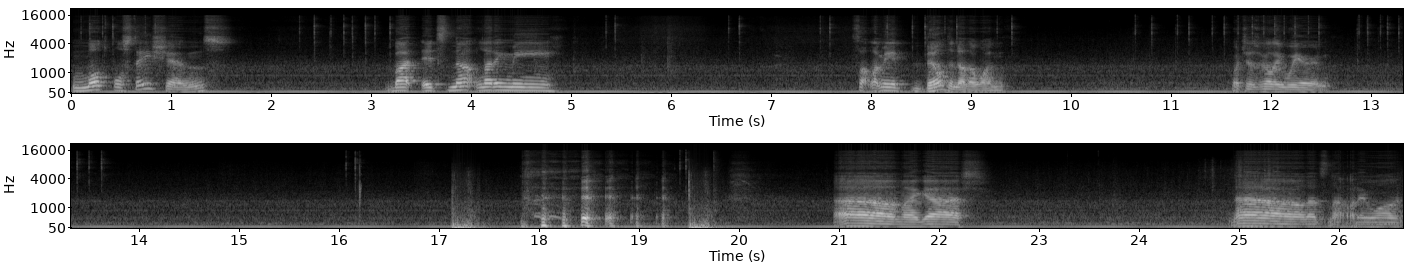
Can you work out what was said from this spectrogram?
multiple stations, but it's not letting me... It's not letting me build another one. Which is really weird. oh my gosh. No, that's not what I want.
